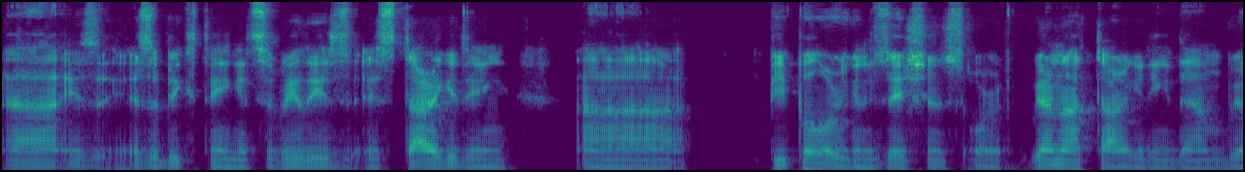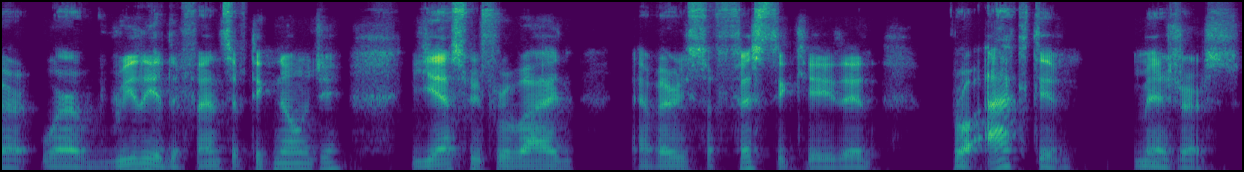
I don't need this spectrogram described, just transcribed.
uh, is is a big thing. It's really is, is targeting uh, people, organizations, or we are not targeting them. We are we're really a defensive technology. Yes, we provide a very sophisticated, proactive measures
